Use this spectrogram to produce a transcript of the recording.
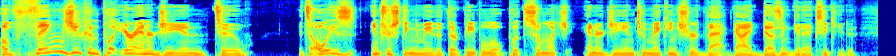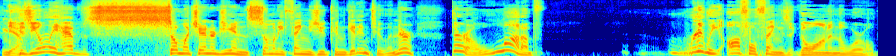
of things you can put your energy into, it's always interesting to me that there are people who put so much energy into making sure that guy doesn't get executed. Yeah. Because you only have so much energy and so many things you can get into, and there there are a lot of really awful things that go on in the world.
